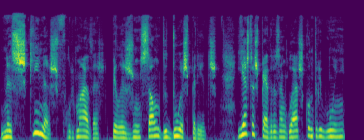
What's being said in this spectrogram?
nas esquinas formadas pela junção de duas paredes. E estas pedras angulares contribuem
